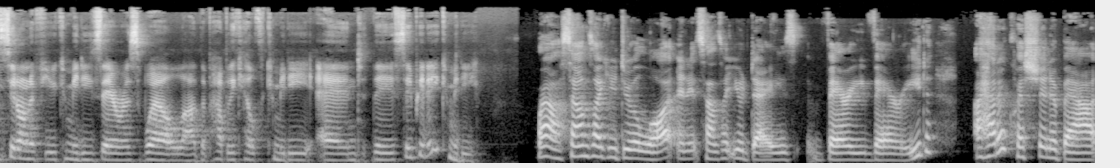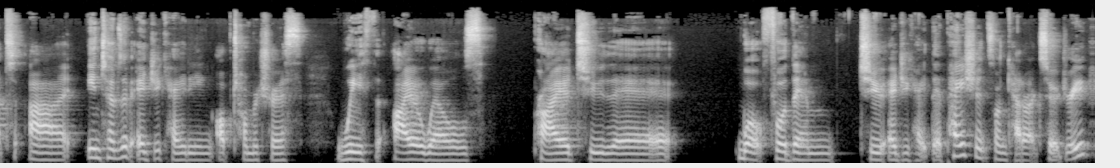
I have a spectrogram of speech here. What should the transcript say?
sit on a few committees there as well uh, the public health committee and the cpd committee Wow, sounds like you do a lot, and it sounds like your day's very varied. I had a question about, uh, in terms of educating optometrists with IOLs prior to their, well, for them to educate their patients on cataract surgery.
